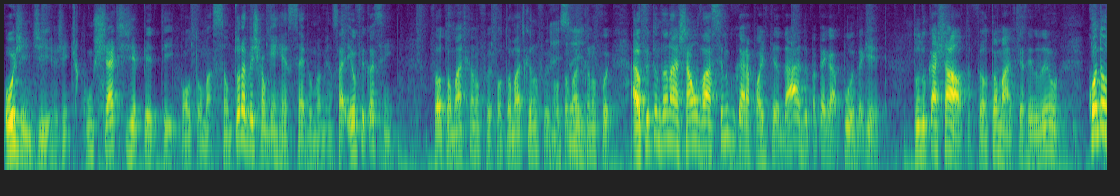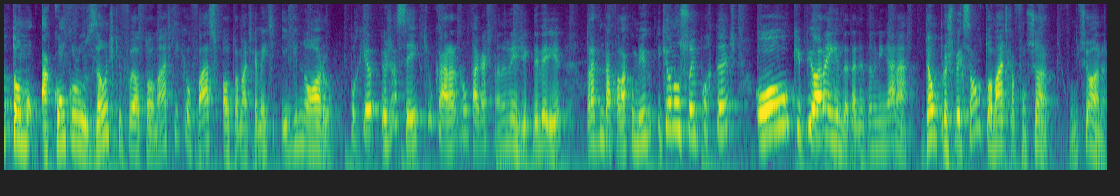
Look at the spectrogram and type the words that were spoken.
Hoje em dia, gente, com chat GPT e com automação, toda vez que alguém recebe uma mensagem, eu fico assim, foi automática, não foi, foi automática, não foi, foi É automática, aí. não foi. Aí eu fico tentando achar um vacilo que o cara pode ter dado pra pegar, puta, aqui, tudo caixa alta, foi automática, sem dúvida nenhuma. Quando eu tomo a conclusão de que foi automática, o que eu faço? Automaticamente ignoro. Porque eu já sei que o cara não tá gastando a energia que deveria pra tentar falar comigo e que eu não sou importante, ou que pior ainda, tá tentando me enganar. Então, prospecção automática funciona? Funciona.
